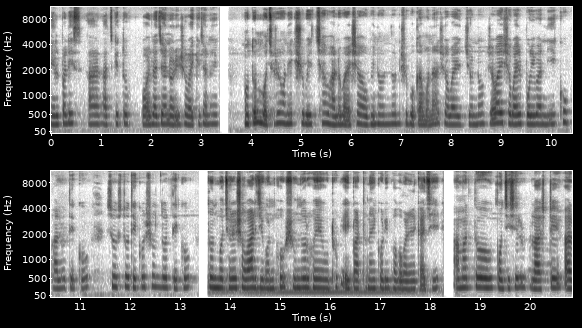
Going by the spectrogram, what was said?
নেল পালিশ। আর আজকে তো পয়লা জানুয়ারি, সবাইকে জানাই। নতুন বছরের অনেক শুভেচ্ছা, ভালোবাসা, অভিনন্দন, শুভকামনা সবাইয়ের জন্য। সবাই সবাইয়ের পরিবার নিয়ে খুব ভালো থেকো, সুস্থ থেকো, সুন্দর থেকো। নতুন বছরে সবার জীবন খুব সুন্দর হয়ে উঠুক এই প্রার্থনাই করি ভগবানের কাছে। আমার তো পঁচিশের লাস্টে আর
